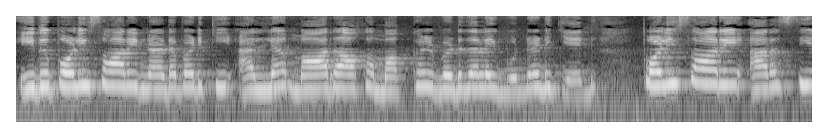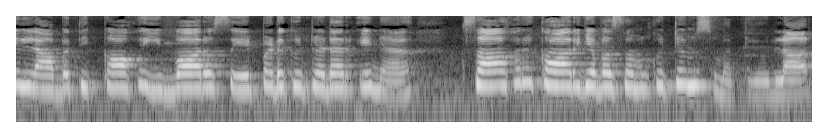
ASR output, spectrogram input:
இது போலீசாரின் நடவடிக்கை அல்ல மாறாக மக்கள் விடுதலை முன்னணியின் போலீசாரே அரசியல் லாபத்திற்காக இவ்வாறு செயற்படுகின்றனர் என சாகர காரியவசம் குற்றம் சுமத்தியுள்ளார்.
